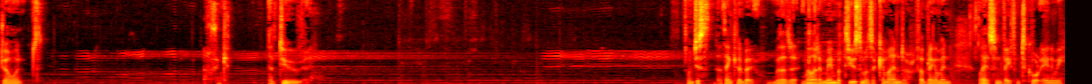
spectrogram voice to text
Do I want... I think I do. I'm just thinking about whether will I remember to use them as a commander if I bring them in. Let's invite them to court anyway.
